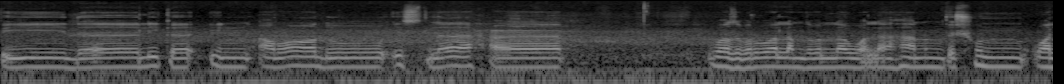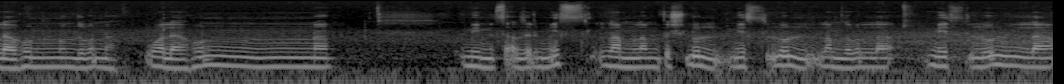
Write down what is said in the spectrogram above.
في ذلك إن أرادوا إصلاحا. وزبر ولم زبر ولا هان تشهن ولا هن زبن ولا هن من تازر مثل لم لم تشلل مثل لم زبر مثل لا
